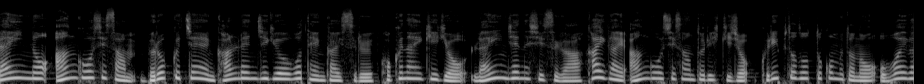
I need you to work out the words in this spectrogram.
LINE の暗号資産ブロックチェーン関連事業を展開する国内企業 LINE ジェネシスが海外暗号資産取引所クリプト .com との覚書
